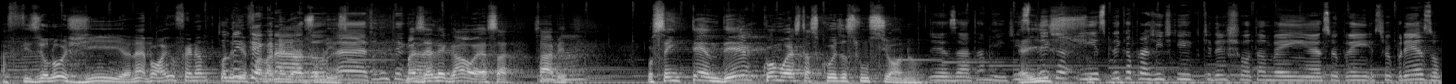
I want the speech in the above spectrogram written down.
a fisiologia, né? Bom, aí o Fernando poderia falar melhor sobre isso. é, tudo integrado. Mas é legal essa, sabe? Você entender como estas coisas funcionam. Exatamente. E É explica, isso. E explica pra gente que te deixou também é, surpre- surpreso.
